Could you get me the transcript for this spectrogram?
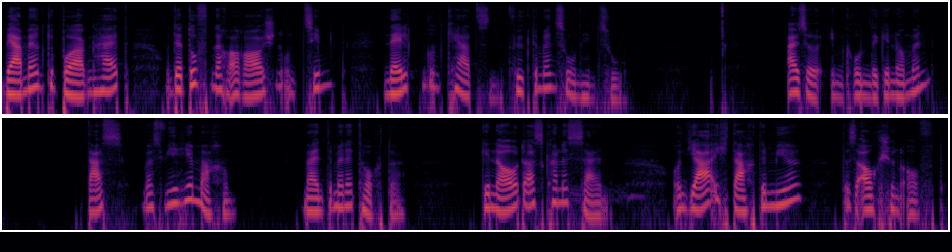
Wärme und Geborgenheit und der Duft nach Orangen und Zimt, Nelken und Kerzen, fügte mein Sohn hinzu. Also im Grunde genommen das, was wir hier machen, meinte meine Tochter. Genau das kann es sein. Und ja, ich dachte mir das auch schon oft.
